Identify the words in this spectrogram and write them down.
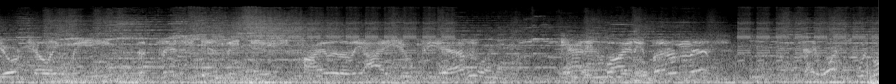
You're telling me that this is the ace pilot of the IUPF? Can't he fly any better than this? Hey, what's with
